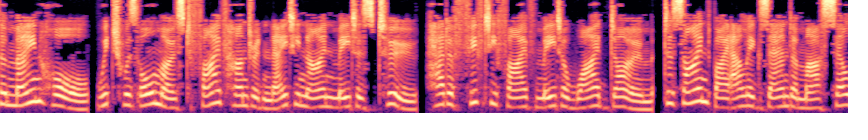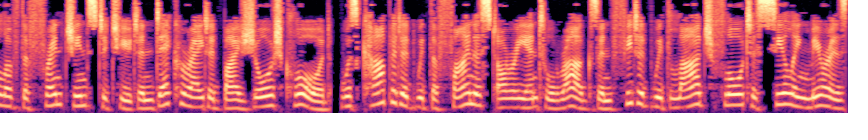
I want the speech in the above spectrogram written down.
The main hall, which was almost 589 metres too, had a 55-metre wide dome, designed by Alexander Marcel of the French Institute and decorated by Georges Claude, was carpeted with the finest oriental rugs and fitted with large floor-to-ceiling mirrors,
